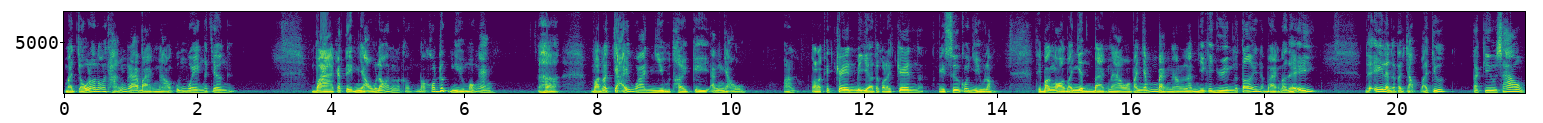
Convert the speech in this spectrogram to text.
Mà chỗ đó nói thẳng ra bàn nào cũng quen hết trơn á. Và cái tiệm nhậu đó là nó có nó có rất nhiều món ăn. À, và nó trải qua nhiều thời kỳ ăn nhậu. À, gọi là cái trend bây giờ ta gọi là trend đó. ngày xưa có nhiều lắm. Thì bà ngồi bà nhìn bàn nào bà nhắm bàn nào làm như cái duyên nó tới là bàn nó để ý. Để ý là người ta chọc bà trước ta kêu sao?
